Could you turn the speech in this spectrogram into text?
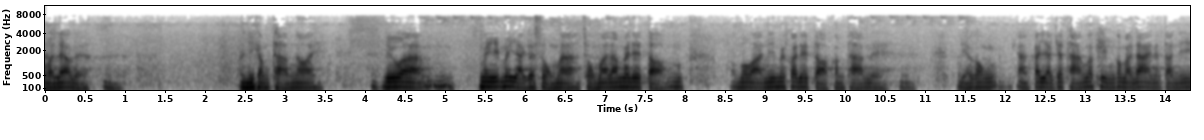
หมดแล้วเลย อันนี้คำถามน้อย หรือว่าไม่ไม่อยากจะส่งมา ส่งมาแล้วไม่ได้ตอบ เมื่อวานนี้ไม่ค่อยได้ตอบคำถามเลย เดี๋ยวคงใครอยากจะถามก็พิมพ์เข้ามาได้นะตอนนี้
